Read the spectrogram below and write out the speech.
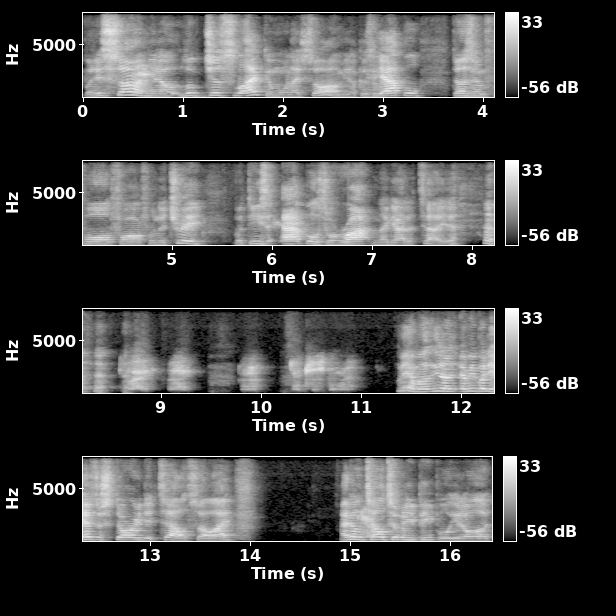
but his son, you know, looked just like him when I saw him. You know, because the apple doesn't fall far from the tree. But these apples were rotten, I got to tell you. Right. Right. Hmm. Interesting. Yeah, well, you know, everybody has a story to tell, so I, I don't tell too many people. You know, uh,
